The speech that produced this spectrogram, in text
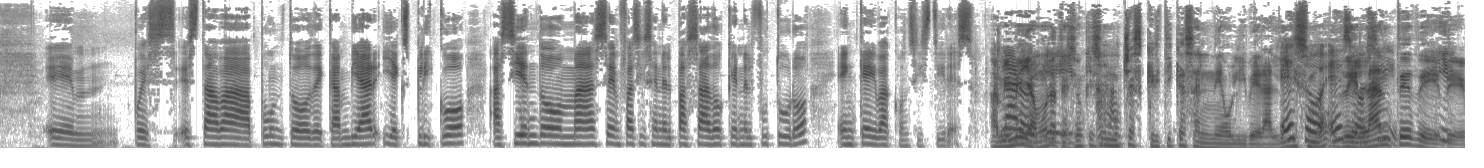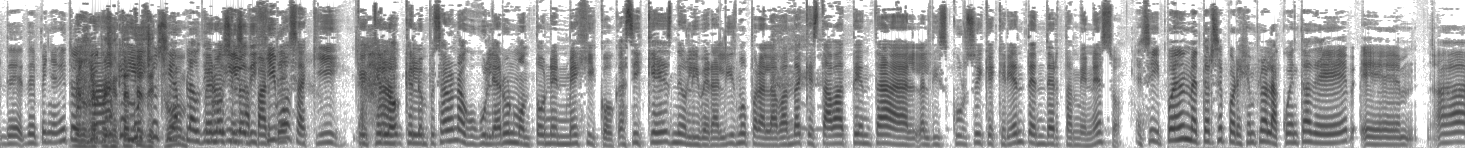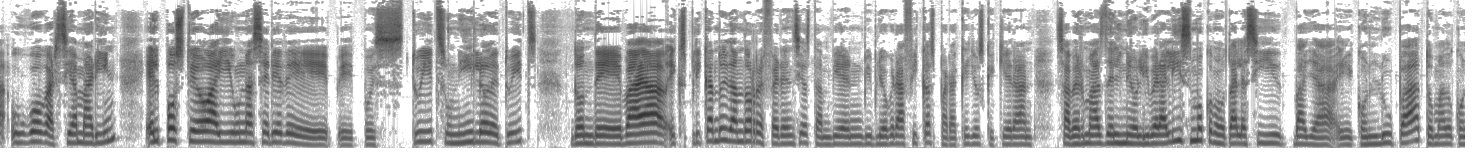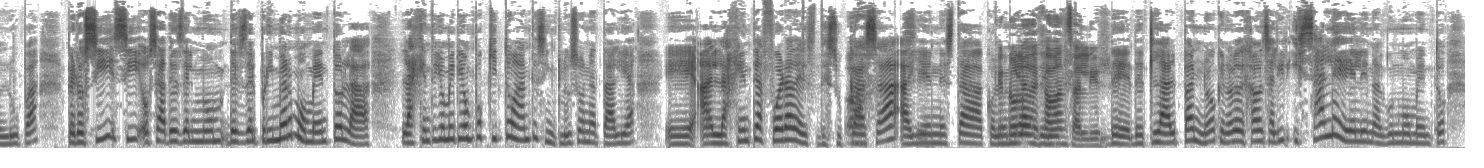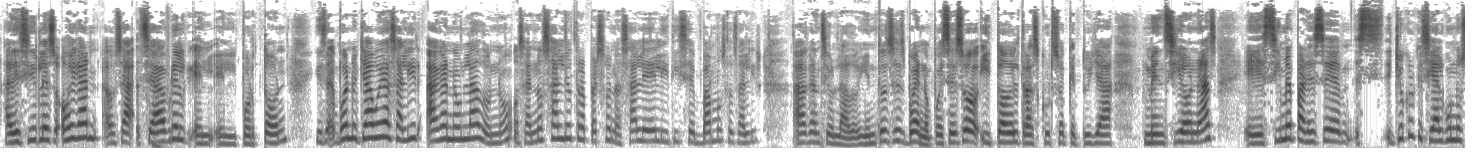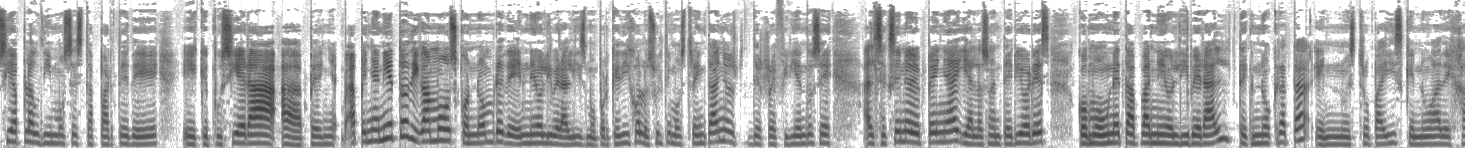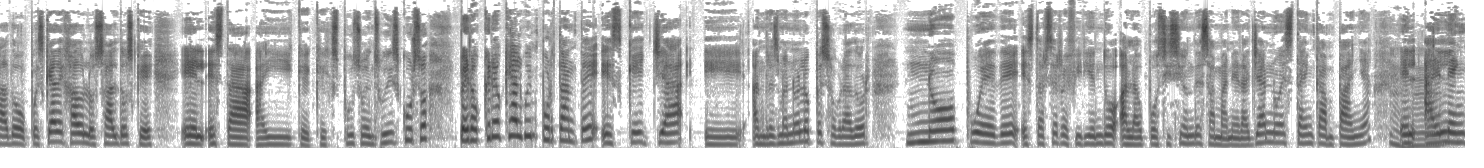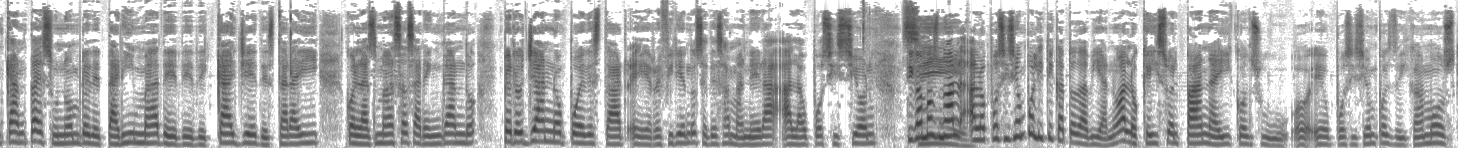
eh, pues estaba a punto de cambiar y explicó, haciendo más énfasis en el pasado que en el futuro, en qué iba a consistir eso. A mí me llamó la atención que hizo muchas críticas al neoliberalismo delante de, de, Peña Nieto. de los representantes de Trump. Pero y lo dijimos aquí, que, que, lo, que lo empezaron a googlear un montón en México. Así que es neoliberalismo para la banda que estaba atenta al, al, discurso y que quería entender también eso. Sí, pueden meterse, por ejemplo, a la cuenta de eh, a Hugo García Marín él posteó ahí una serie de eh, pues tweets, un hilo de tweets donde va explicando y dando referencias también bibliográficas para aquellos que quieran saber más del neoliberalismo como tal así vaya eh, con lupa, tomado con lupa, pero sí, sí, o sea, desde el desde el primer momento la la gente yo me iría un poquito antes incluso Natalia, eh, a la gente afuera de, su ah, casa, ahí en esta colonia que no lo dejaban salir. De, de Tlalpan, ¿no? Que no lo dejaban salir y sale él en algún momento a decirles, "Oigan, o sea, se abre el, portón y dice, bueno, ya voy a salir, hagan a un lado, ¿no? O sea, no sale otra persona, sale él y dice, vamos a salir, háganse a un lado. Y entonces, bueno, pues eso y todo el transcurso que tú ya mencionas, eh, sí me parece, yo creo que sí, algunos sí aplaudimos esta parte de eh, que pusiera a Peña, a Peña Nieto, digamos, con nombre de neoliberalismo, porque dijo los últimos 30 años, refiriéndose al sexenio de Peña y a los anteriores como una etapa neoliberal, tecnócrata en nuestro país que no ha dejado, pues que ha dejado los saldos que él está ahí que, expuso en su discurso, pero creo que algo importante es que ya eh, Andrés Manuel López Obrador no puede estarse refiriendo a la oposición de esa manera, ya no está en campaña, él, a él le encanta, es un hombre de tarima, de, de, calle, de estar ahí con las masas arengando, pero ya no puede estar eh, refiriéndose de esa manera a la oposición, digamos, no a la, oposición política todavía, ¿no? A lo que hizo el PAN ahí con su eh, oposición, pues digamos,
